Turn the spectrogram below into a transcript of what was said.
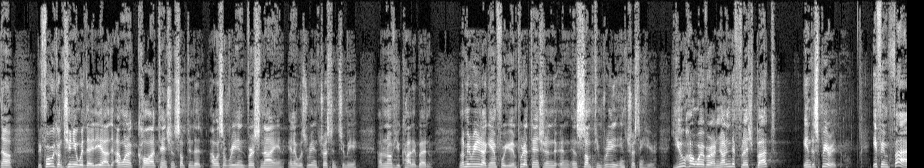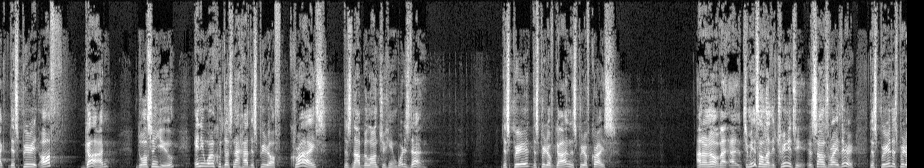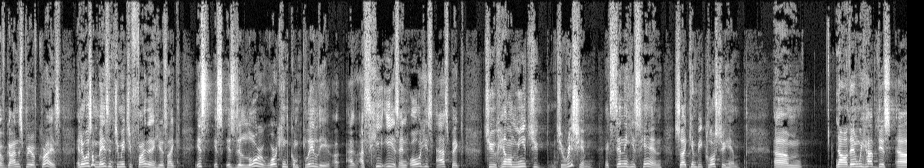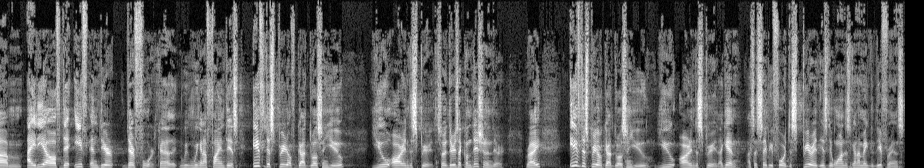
Now, before we continue with the idea, I want to call attention something that I was reading verse 9, and it was really interesting to me. I don't know if you caught it, but let me read it again for you and put attention in, in, in something really interesting here. You, however, are not in the flesh, but in the Spirit if in fact the Spirit of God dwells in you, anyone who does not have the Spirit of Christ does not belong to him. What is that? The Spirit, the Spirit of God, and the Spirit of Christ. I don't know, but uh, to me it sounds like the Trinity. It sounds right there. The Spirit, the Spirit of God, and the Spirit of Christ. And it was amazing to me to find that he was like, is, is, is the Lord working completely uh, as He is and all His aspect to help me to, to reach Him, extending His hand so I can be close to Him. Um, now, then we have this um, idea of the if and there, therefore. We, we're going to find this. If the Spirit of God dwells in you, you are in the Spirit. So there is a condition in there, right? If the Spirit of God dwells in you, you are in the Spirit. Again, as I said before, the Spirit is the one that's going to make the difference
